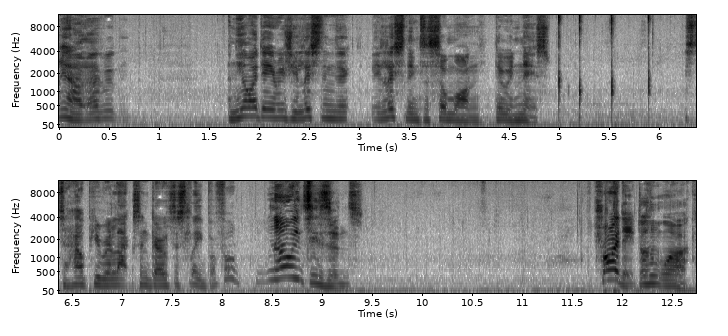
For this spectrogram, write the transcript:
You know, uh, and the idea is you're listening to you're listening to someone doing this. Is to help you relax and go to sleep. I thought, no, it isn't. Tried it, doesn't work.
